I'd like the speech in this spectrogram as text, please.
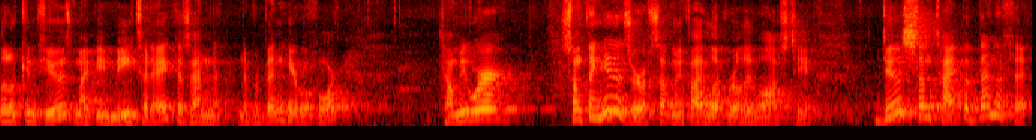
little confused, might be me today because I've never been here before. Tell me where something is, or if something if I look really lost to you. Do some type of benefit.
